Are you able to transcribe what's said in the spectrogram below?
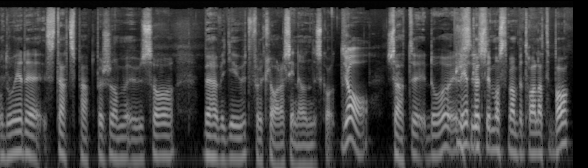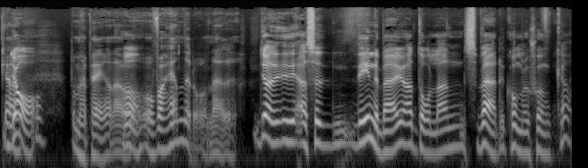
Och då är det statspapper som USA behöver ge ut för att klara sina underskott. Ja, Så att eh, då Precis. helt plötsligt måste man betala tillbaka ja. de här pengarna. Ja. Och, och vad händer då? när Ja, alltså det innebär ju att dollarns värde kommer att sjunka.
